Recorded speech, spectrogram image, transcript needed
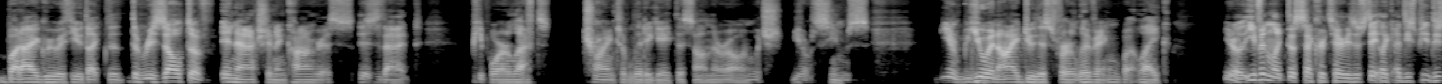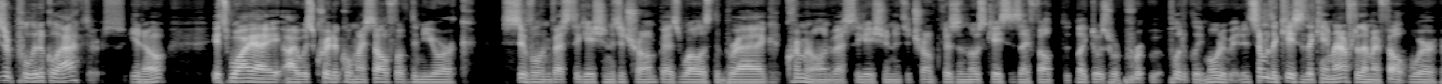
But I agree with you. Like the, the result of inaction in Congress is that people are left trying to litigate this on their own, which, you know, seems, you know, you and I do this for a living, but like you know, even like the secretaries of state, like these these are political actors. You know, it's why I I was critical myself of the New York civil investigation into Trump as well as the Bragg criminal investigation into Trump because in those cases I felt like those were pr- politically motivated. Some of the cases that came after them I felt were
